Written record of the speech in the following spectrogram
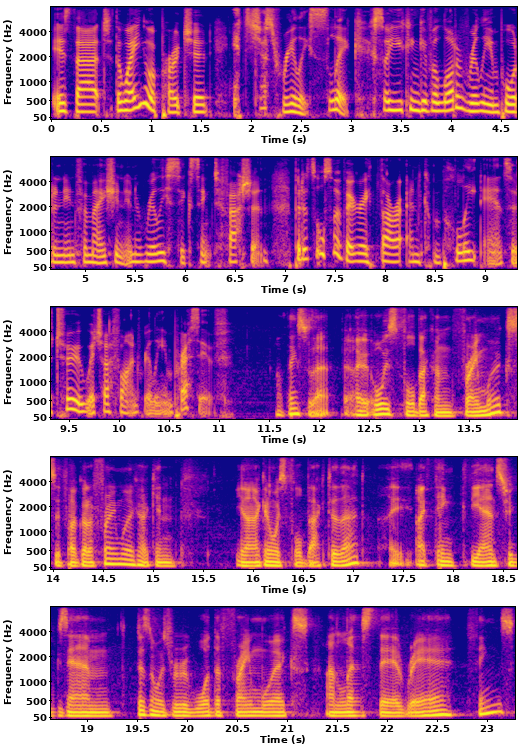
is that the way you approach it, it's just really slick. So, you can give a lot of really important information in a really succinct fashion, but it's also a very thorough and complete answer, too, which I find really impressive. Oh, thanks for that. I always fall back on frameworks. If I've got a framework, I can, you know, I can always fall back to that. I, I think the answer exam doesn't always reward the frameworks unless they're rare things.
